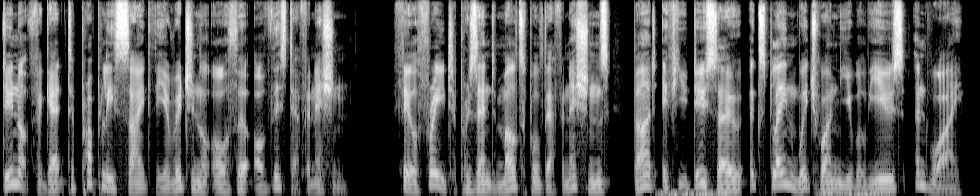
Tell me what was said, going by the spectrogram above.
Do not forget to properly cite the original author of this definition. Feel free to present multiple definitions, but if you do so, explain which one you will use and why.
